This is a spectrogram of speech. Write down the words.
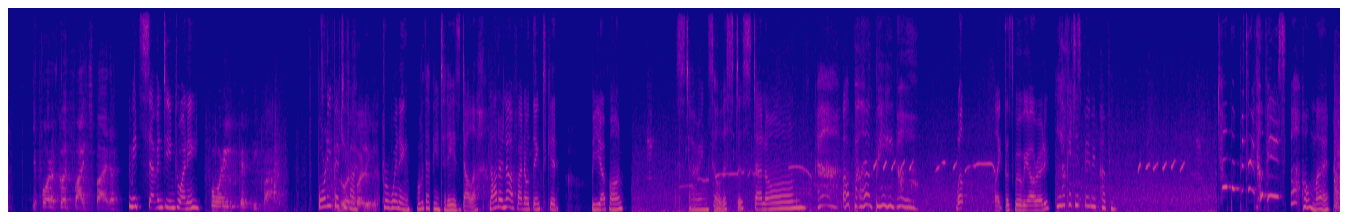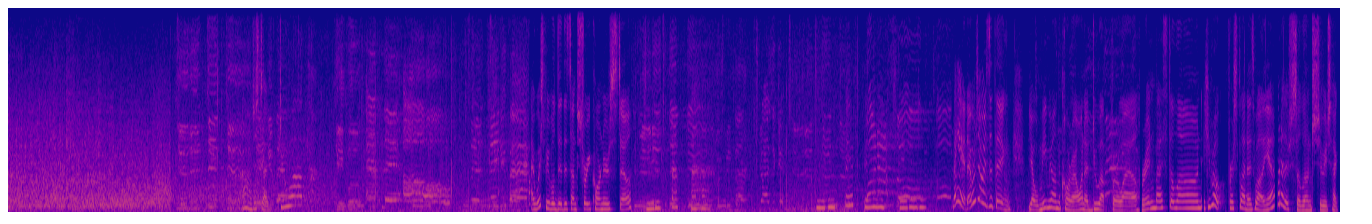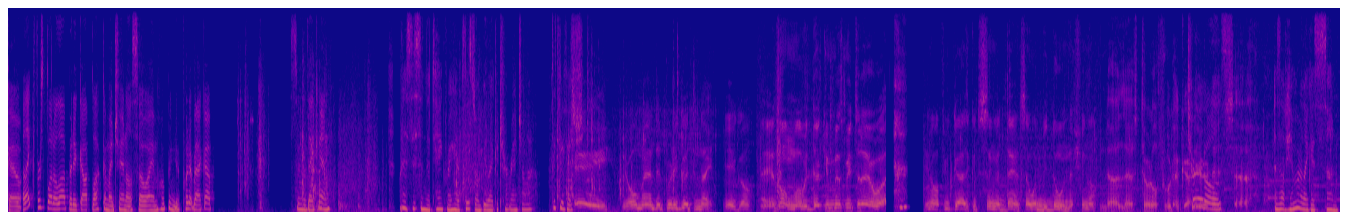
You fought a good fight, Spider. You made 17 20, 40 55. 40 Do I 55 fight again? for winning. What would that be in today's dollar? Not enough, I don't think, to get beat up on. Starring Sylvester Stallone. A puppy! well, like this movie already. Look at this baby puppy. Two puppy, three puppies! Oh my. Oh, just a do-up. I wish people did this on street corners still. Man, I wish that was a thing. Yo, meet me on the corner. I want to do up for a while. Written by Stallone. He wrote First Blood as well, yeah? What other Stallone should we check out? I liked First Blood a lot, but it got blocked on my channel, so I am hoping to put it back up as soon as I can. What is this in the tank right here? Please don't be like a tarantula. Please be fish. Hey, your old man did pretty good tonight. Here you go. Hey, don't Moby Dick. You miss me today or what? you know, if you guys could sing or dance, I wouldn't be doing this, you know. And, uh, there's turtle food I got Turtles. here. That's, uh, Is that him or like his son?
